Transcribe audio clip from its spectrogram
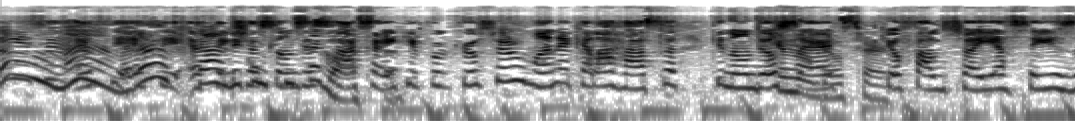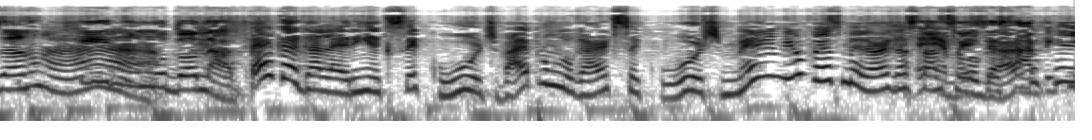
Então, esse, né, esse, esse, essa injeção de saco gosta. aí, que porque o ser humano é aquela raça que não deu, Que não certo, deu certo. Que eu falo isso aí há seis anos Ah. e não mudou nada. Pega a galerinha que você curte, vai pra um lugar que você curte, mil, mil vezes melhor gastar É, nesse mas você lugar. sabe do que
